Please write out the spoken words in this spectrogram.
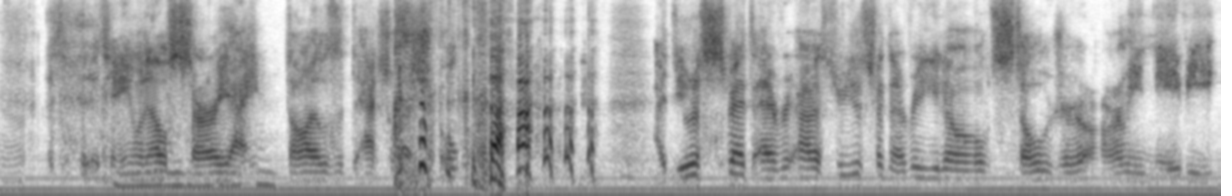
is anyone else, sorry, I thought it was an actual joke. I do respect every, I do respect every, you know, soldier, army, navy,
